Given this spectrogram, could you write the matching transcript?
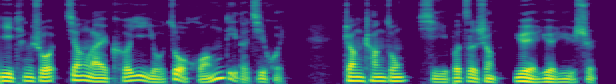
一听说将来可以有做皇帝的机会，张昌宗喜不自胜，跃跃欲试。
